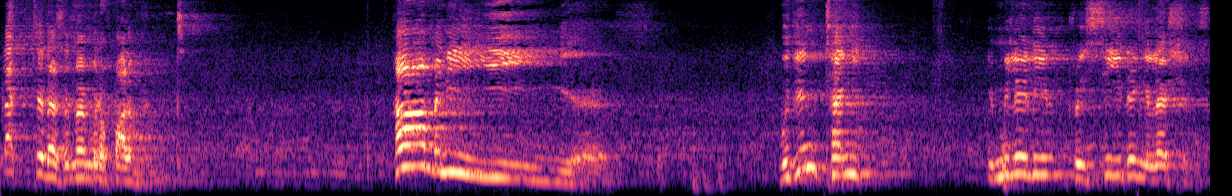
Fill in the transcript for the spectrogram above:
elected as a member of parliament? How many years? Within 10 immediately preceding elections,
